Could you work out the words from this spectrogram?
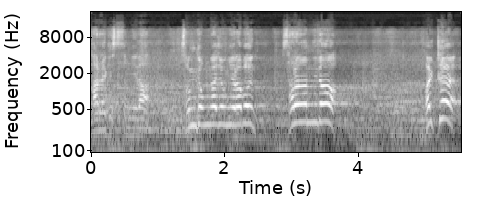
바라겠습니다. 성동가족 여러분, 사랑합니다. 화이팅!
